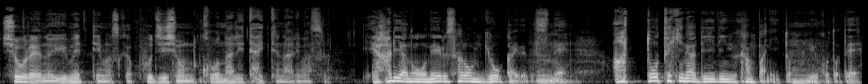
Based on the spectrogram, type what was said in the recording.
将来の夢って言いますか、ポジション、こうなりたいっていうのあります？やはりあの、ネイルサロン業界でですね、うん、圧倒的なリーディングカンパニーということで、うん、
